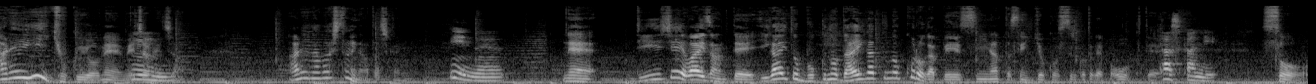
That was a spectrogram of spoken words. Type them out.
あれいい曲よね、めちゃめちゃ。あれ流したいな、確かに。いいねね DJY さんって意外と僕の大学の頃がベースになった選曲をすることがやっぱ多くて確かにそ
